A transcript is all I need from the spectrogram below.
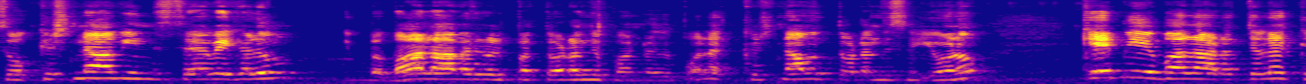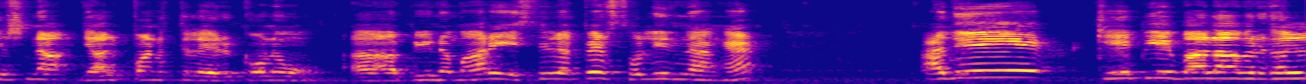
ஸோ கிருஷ்ணாவின் சேவைகளும் இப்போ பாலா அவர்கள் இப்போ தொடர்ந்து பண்ணுறது போல கிருஷ்ணாவும் தொடர்ந்து செய்யணும். கேபிஏ பாலா இடத்துல கிருஷ்ணா ஜாழ்ப்பாணத்தில் இருக்கணும் அப்படின்ற மாதிரி சில பேர் சொல்லியிருந்தாங்க. அதே கேபிஏ பாலா அவர்கள்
